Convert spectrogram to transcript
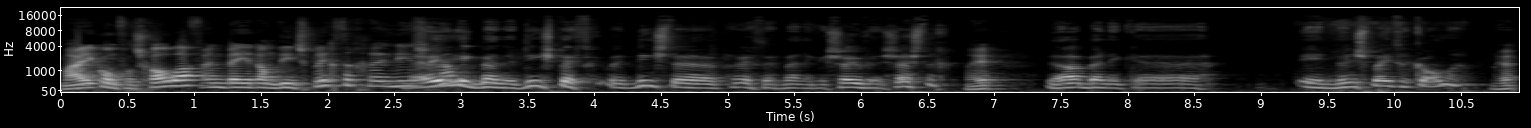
Maar je komt van school af en ben je dan dienstplichtig in dienst Nee, ik ben de dienstplichtig, dienstplichtig ben ik in 67. Nee. Ja, ben ik eh, in Nunspeet gekomen. Ja.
